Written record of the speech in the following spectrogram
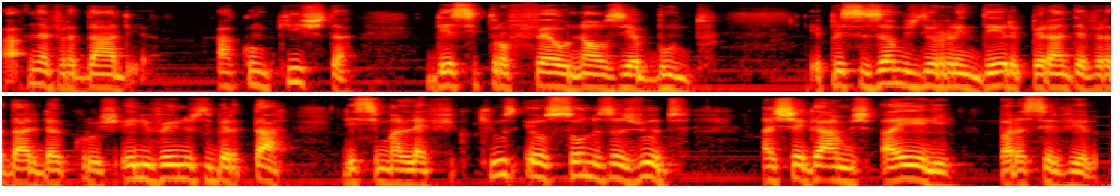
a, na verdade, à conquista desse troféu nauseabundo. E precisamos de render perante a verdade da cruz. Ele veio nos libertar desse maléfico. Que o Eu Sou nos ajude a chegarmos a Ele para servi-lo.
